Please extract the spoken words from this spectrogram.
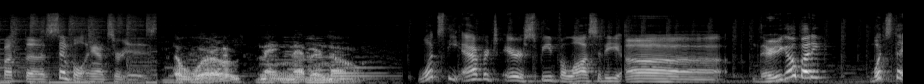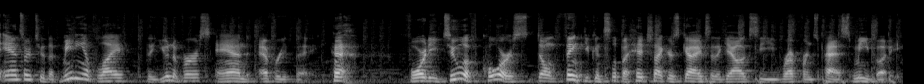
but the simple answer is... The world may never know. What's the average airspeed velocity? Uh, there you go, buddy. What's the answer to the meaning of life, the universe, and everything? 42, of course. Don't think you can slip a Hitchhiker's Guide to the Galaxy reference past me, buddy.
